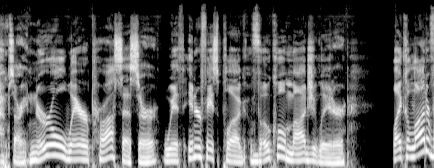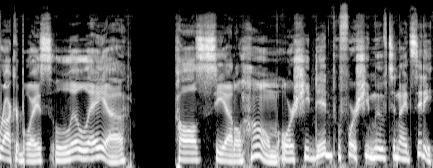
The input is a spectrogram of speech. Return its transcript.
I'm sorry, NeuralWare processor with interface plug, vocal modulator. Like a lot of rocker boys, Lileya calls Seattle home, or she did before she moved to Night City.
